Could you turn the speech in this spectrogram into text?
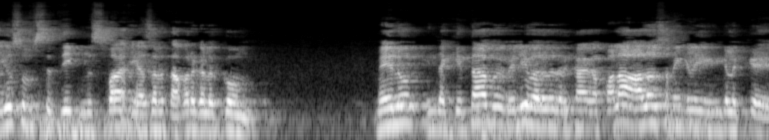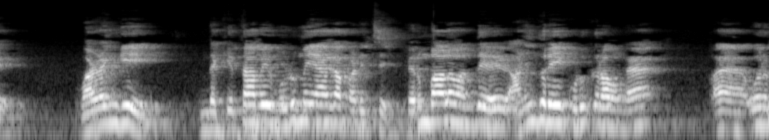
யூசுப் சித்திக் மிஸ்பாஹி ஹசரத் அவர்களுக்கும் மேலும் இந்த கிதாபு வெளிவருவதற்காக பல ஆலோசனைகளை எங்களுக்கு வழங்கி இந்த கித்தாபை முழுமையாக படித்து பெரும்பாலும் வந்து அணிந்துரையை கொடுக்குறவங்க ஒரு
